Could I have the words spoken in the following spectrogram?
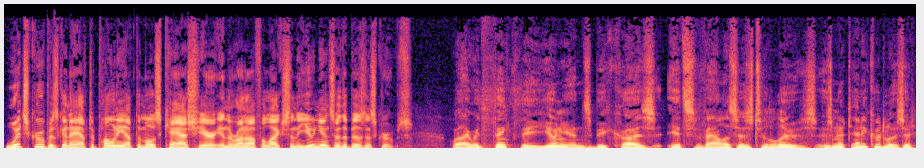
which group is going to have to pony up the most cash here in the runoff election, the unions or the business groups? Well, I would think the unions because it's Vallas's to lose, isn't it? And he could lose it.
